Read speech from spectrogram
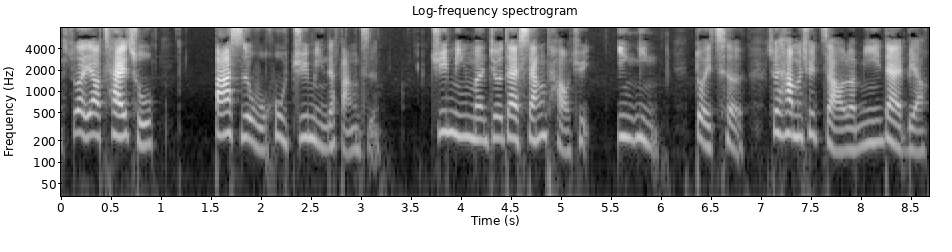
所以要拆除八十五户居民的房子，居民们就在商讨去应应。对策，所以他们去找了民意代表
